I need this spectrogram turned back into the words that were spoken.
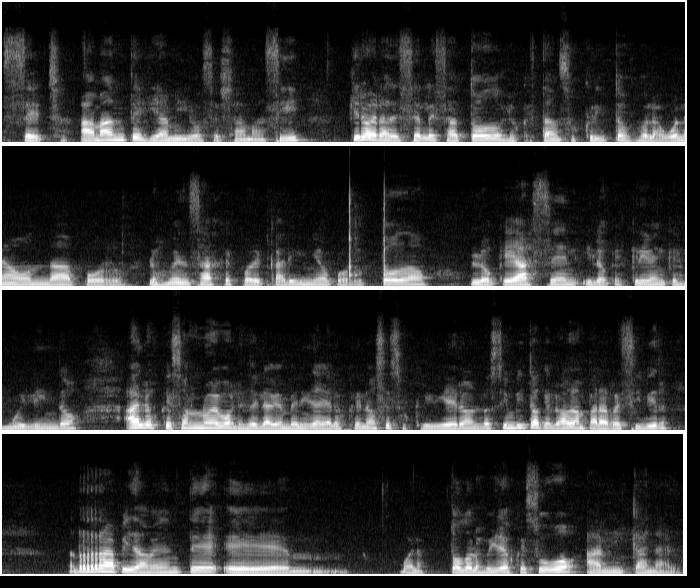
Sech, amantes y amigos se llama, ¿sí? Quiero agradecerles a todos los que están suscritos por la buena onda, por los mensajes, por el cariño, por todo lo que hacen y lo que escriben, que es muy lindo. A los que son nuevos les doy la bienvenida y a los que no se suscribieron los invito a que lo hagan para recibir rápidamente, eh, bueno, todos los videos que subo a mi canal.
